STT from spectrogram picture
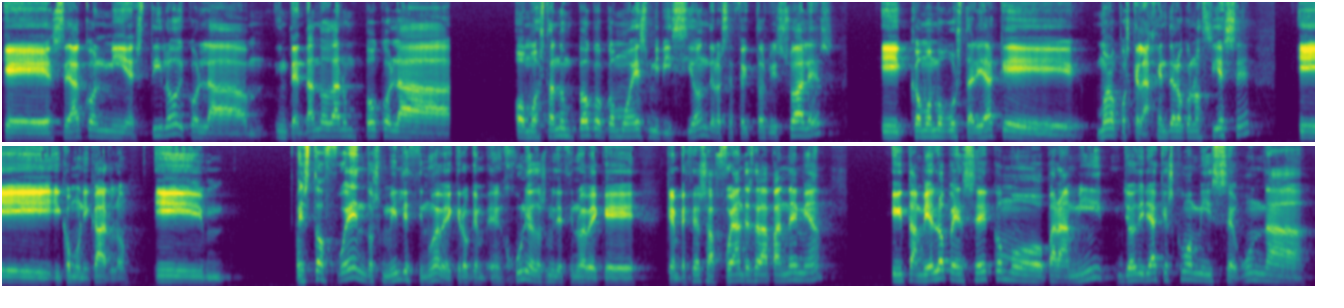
que sea con mi estilo y con la. intentando dar un poco la. o mostrando un poco cómo es mi visión de los efectos visuales y cómo me gustaría que. bueno, pues que la gente lo conociese y, comunicarlo. Y. Esto fue en 2019, creo que en junio de 2019 que, que empecé, o sea, fue antes de la pandemia. Y también lo pensé como, para mí, yo diría que es como mi segunda,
